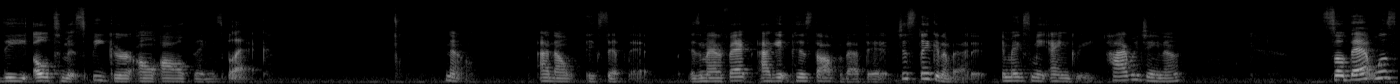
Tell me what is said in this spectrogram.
the ultimate speaker on all things black. No, I don't accept that. As a matter of fact, I get pissed off about that. Just thinking about it, it makes me angry. Hi, Regina. So that was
